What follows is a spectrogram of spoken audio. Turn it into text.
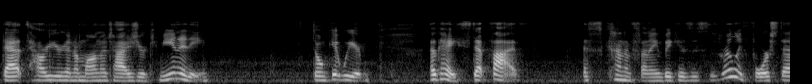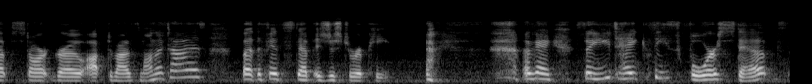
that's how you're going to monetize your community. Don't get weird. Okay, step five. It's kind of funny because this is really four steps start, grow, optimize, monetize. But the fifth step is just to repeat. okay, so you take these four steps,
